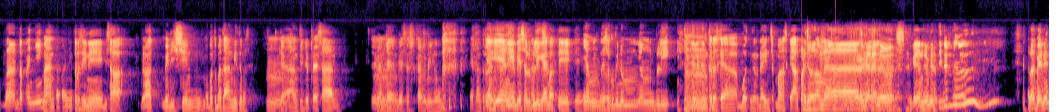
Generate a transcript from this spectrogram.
Mantap anjing. Mantap anjing. Terus ini bisa lewat medicine obat-obatan gitu mas. Hmm. kayak antidepresan Ya kan Hmm. kayak yang biasa suka lu minum. ya kan Ya, iya, yang- yang biasa lu beli kan. antipsikotik, ya kan, yang gitu. biasa gue minum yang lu beli. Hmm, terus kayak buat ngerdain cemas kayak Alpar Jolam ya. Suka kan lu. Suka kan lu biar tidur tuh. Halo Benen.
